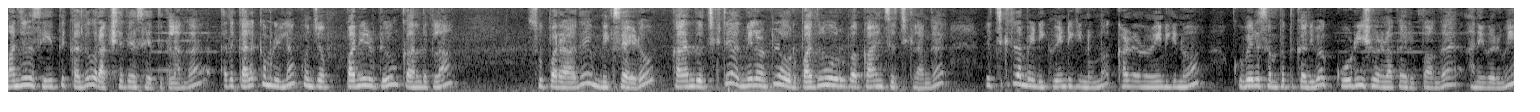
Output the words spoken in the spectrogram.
மஞ்சளை சேர்த்து கலந்து ஒரு அக்ஷதையை சேர்த்துக்கலாங்க. அது கலக்க முடியல கொஞ்சம் பன்னீர் விட்டும் கலந்துக்கலாம். சூப்பராக அது மிக்ஸ் ஆகிடும் கலந்து வச்சுக்கிட்டு அது மேலே வந்துட்டு ஒரு பதினோரு ரூபாய் காயின்ஸ் வச்சுக்கலாங்க. வச்சுக்கிட்டு நம்ம இன்றைக்கி வேண்டிக்கணுமா? கடவுள் வேண்டிக்கணும். குபேர சம்பத்துக்கு அதிபர் கோடீஸ்வரலாக இருப்பாங்க அனைவருமே.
